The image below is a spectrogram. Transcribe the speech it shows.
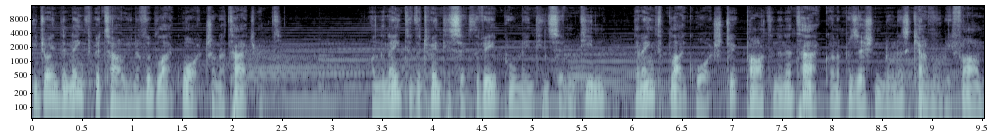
he joined the 9th Battalion of the Black Watch on attachment. On the night of the 26th of April 1917, the 9th Black Watch took part in an attack on a position known as Cavalry Farm.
